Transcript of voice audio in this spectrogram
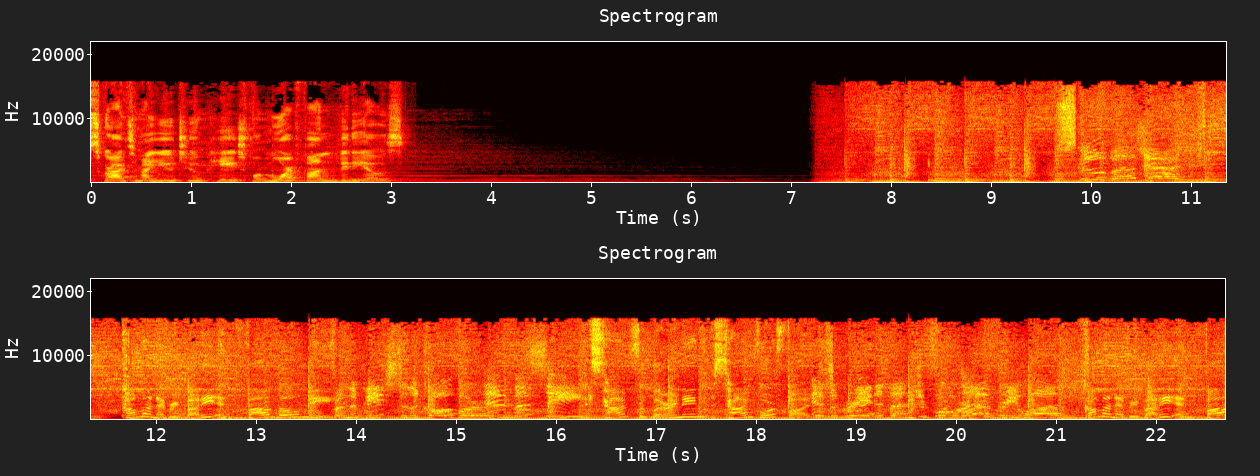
subscribe to my YouTube page for more fun videos. Scuba Jack. Come on, everybody, and follow me. From the beach to the cove or in the sea. It's time for learning, it's time for fun. It's a great adventure for everyone. Come on, everybody, and follow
